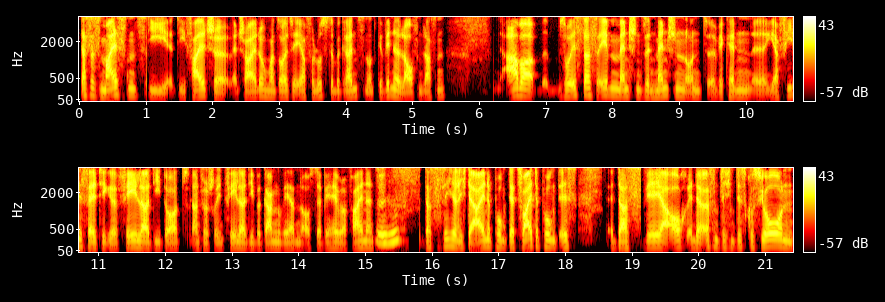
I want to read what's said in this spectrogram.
Das ist meistens die, die falsche Entscheidung. Man sollte eher Verluste begrenzen und Gewinne laufen lassen aber so ist das eben. Menschen sind Menschen und äh, wir kennen äh, ja vielfältige Fehler, die dort, in Anführungsstrichen Fehler, die begangen werden aus der Behavioral Finance. Mhm. Das ist sicherlich der eine Punkt. Der zweite Punkt ist, dass wir ja auch in der öffentlichen Diskussion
